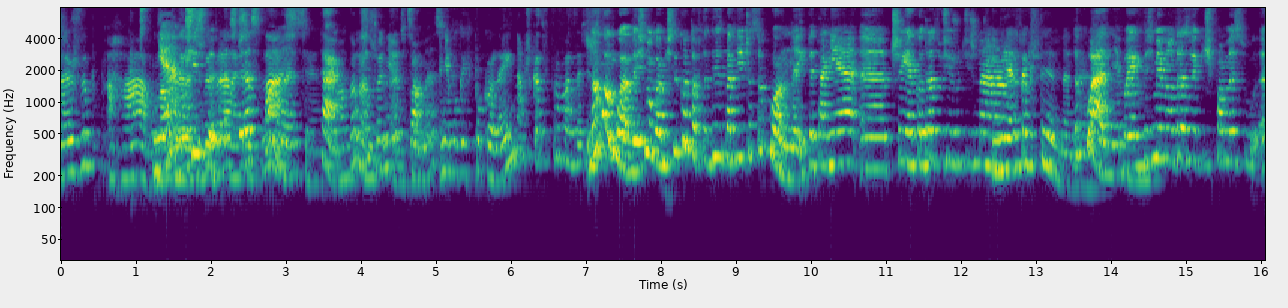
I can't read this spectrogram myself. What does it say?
No już wy... Aha, bo Nie, musisz wybrać teraz 16. pomysł. Tak, no dobra, musisz to nie co? pomysł. Nie mogę ich po kolei na przykład wprowadzać? No mogłabyś, mogłabyś, tylko to wtedy jest bardziej czasochłonne. I pytanie, e, czy jak od razu się rzucisz na... I nieefektywne. Dokładnie, bo jak weźmiemy od razu jakiś pomysł e,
